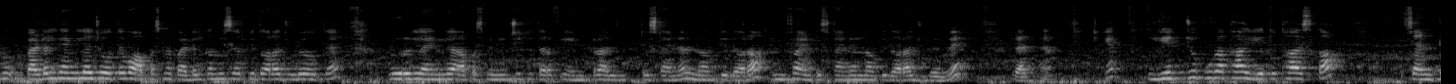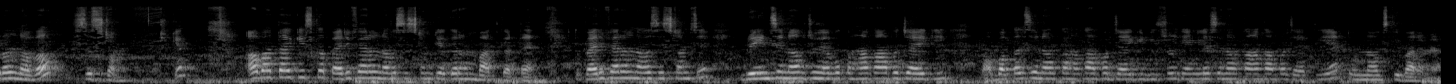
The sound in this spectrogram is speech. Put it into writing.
पैडल गैंग्लिया जो होते हैं, वो आपस में पैडल कमीसर के द्वारा जुड़े होते हैं। प्लूरल गैंग्लिया आपस में नीचे की तरफ़ ये इंट्रा इंटेस्टाइनल नर्व के द्वारा इंफ्रा इंटेस्टाइनल नर्व के द्वारा जुड़े हुए रहते हैं। ठीक है? तो ये जो पूरा था, ये तो था इसका सेंट्रल नर्व सिस्टम ठीक है? अब आता है कि इसका पेरीफेरल नर्वस सिस्टम की अगर हम बात करते हैं तो पेरीफेरल नर्वस सिस्टम से ब्रेन से नर्व जो है वो कहाँ कहाँ पर जाएगी बकल से नर्व कहाँ कहाँ पर जाएगी विजुअल गैंग्लिया से नर्व कहाँ कहाँ पर जाती है तो नर्व्स के बारे में।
